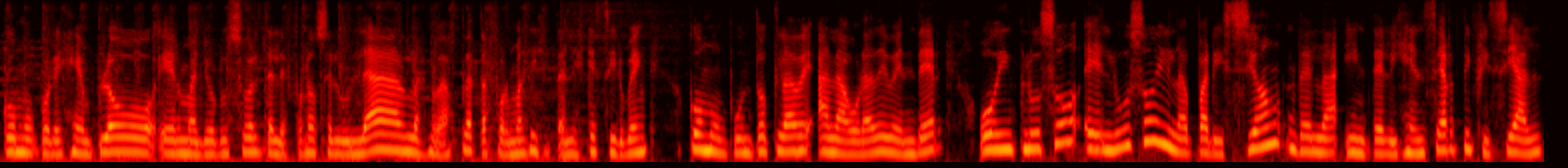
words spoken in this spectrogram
como por ejemplo el mayor uso del teléfono celular, las nuevas plataformas digitales que sirven como un punto clave a la hora de vender o incluso el uso y la aparición de la inteligencia artificial.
